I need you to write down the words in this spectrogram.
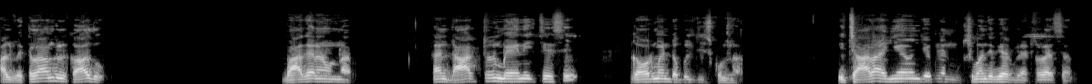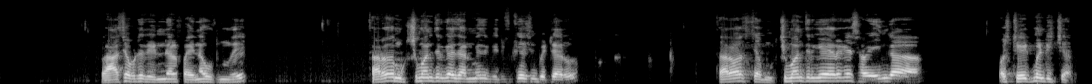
వాళ్ళు వికలాంగులు కాదు. బాగానే ఉన్నారు. కానీ డాక్టర్ మేనేజ్ చేసి గవర్నమెంట్ డబ్బులు తీసుకున్నారు ఇది చాలా అన్యాయం అని చెప్పి నేను ముఖ్యమంత్రి గారికి లెటర్ రాశాను. రాసేపటి రెండు నెలల పైన అవుతుంది. తర్వాత ముఖ్యమంత్రి గారు దాని మీద వెరిఫికేషన్ పెట్టారు. తర్వాత ముఖ్యమంత్రి గారికి స్వయంగా ఒక స్టేట్మెంట్ ఇచ్చారు.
